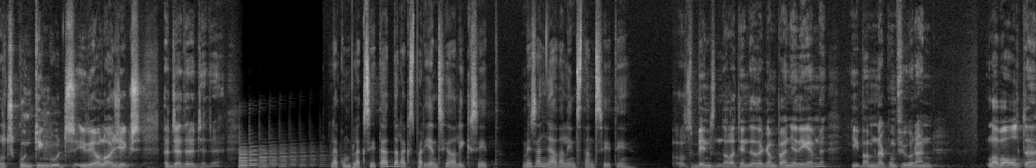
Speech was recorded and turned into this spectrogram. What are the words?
els continguts ideològics, etc etc. La complexitat de l'experiència de l'Ixit, més enllà de l'Instant City. Els béns de la tenda de campanya, diguem-ne, i vam anar configurant la volta,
